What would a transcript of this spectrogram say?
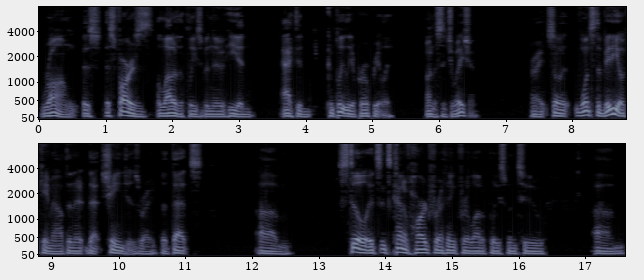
wrong? As as far as a lot of the policemen knew, he had acted completely appropriately on the situation. Right. So once the video came out, then it, that changes, right? But that's, um, still, it's, it's kind of hard for, I think, for a lot of policemen to, um,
